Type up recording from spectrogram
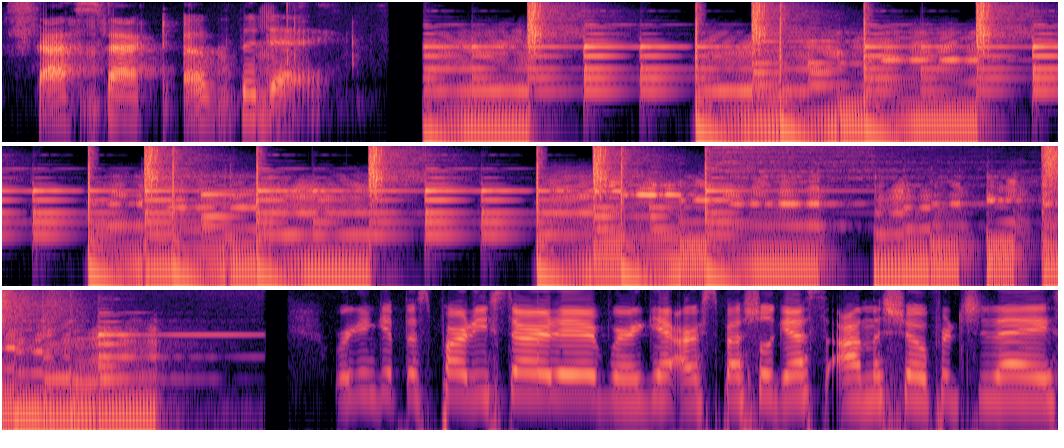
fast fact of the day. Get this party started. We're going to get our special guest on the show for today.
